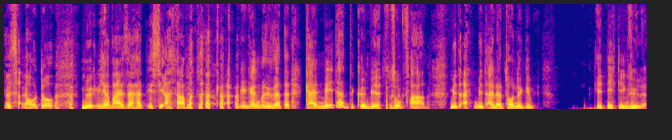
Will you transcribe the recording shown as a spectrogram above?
das Auto, möglicherweise hat, ist die Alarmanlage angegangen, weil sie gesagt hat, keinen Meter können wir so fahren. Mit, mit einer Tonne, Ge- geht nicht gegen Süle,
